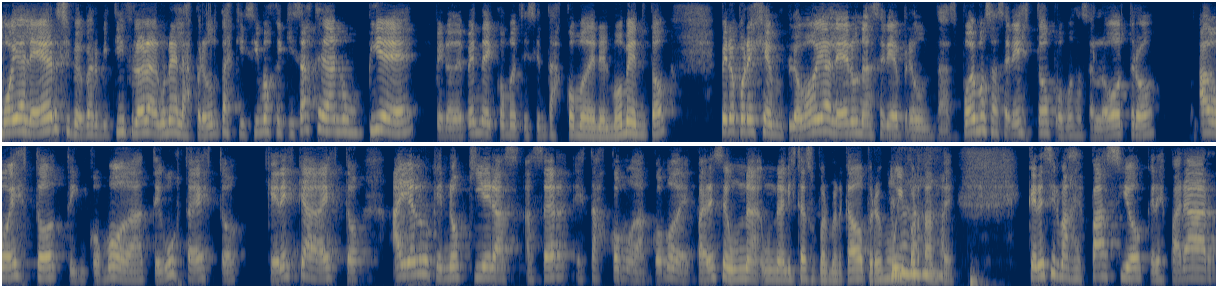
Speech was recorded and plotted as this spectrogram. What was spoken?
voy a leer, si me permitís, Flor, algunas de las preguntas que hicimos que quizás te dan un pie pero depende de cómo te sientas cómodo en el momento. Pero, por ejemplo, voy a leer una serie de preguntas. ¿Podemos hacer esto? ¿Podemos hacer lo otro? ¿Hago esto? ¿Te incomoda? ¿Te gusta esto? ¿Querés que haga esto? ¿Hay algo que no quieras hacer? ¿Estás cómoda? ¿Cómoda? Parece una, una lista de supermercado, pero es muy importante. ¿Querés ir más despacio? ¿Querés parar?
